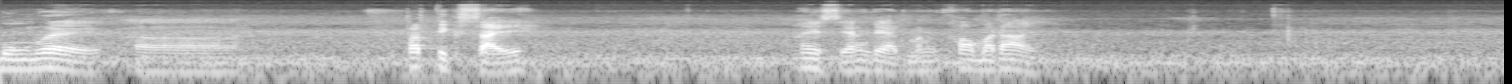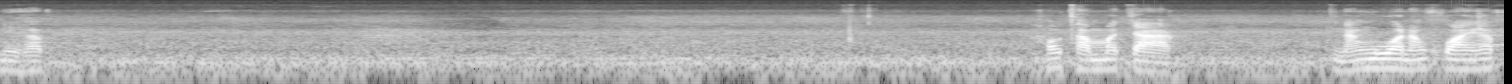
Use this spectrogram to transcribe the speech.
มุงด้วยพลาสติกใส ให้แสงแดดมันเข้ามาได้ นี่ครับเขาทำมาจากหนังวัวหนังควายครับ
